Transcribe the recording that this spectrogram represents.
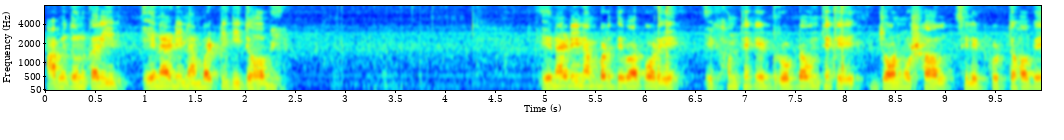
আবেদনকারীর এনআইডি নাম্বারটি দিতে হবে। এনআইডি নাম্বার দেওয়ার পরে এখান থেকে ড্রপডাউন থেকে জন্মসাল সিলেক্ট করতে হবে।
